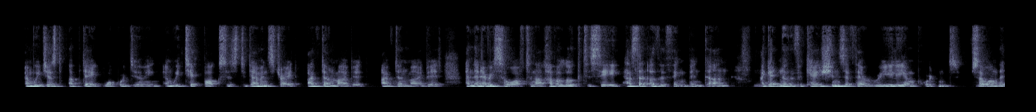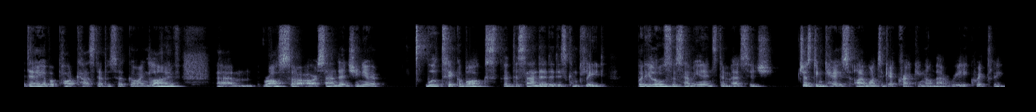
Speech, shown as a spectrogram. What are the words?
And we just update what we're doing and we tick boxes to demonstrate I've done my bit, I've done my bit. And then every so often I'll have a look to see has that other thing been done? Mm-hmm. I get notifications if they're really important. So on the day of a podcast episode going live, um, Ross, our, our sound engineer, will tick a box that the sound edit is complete, but he'll also send me an instant message just in case I want to get cracking on that really quickly.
